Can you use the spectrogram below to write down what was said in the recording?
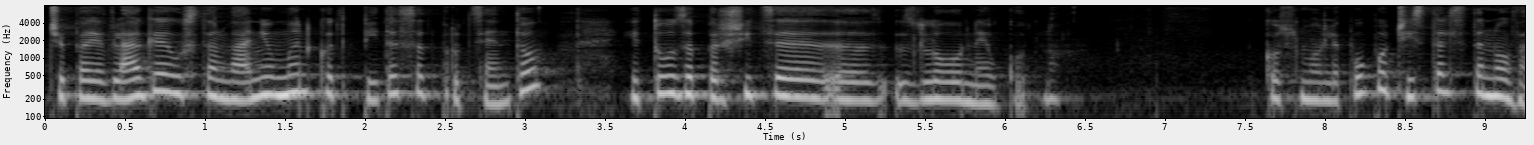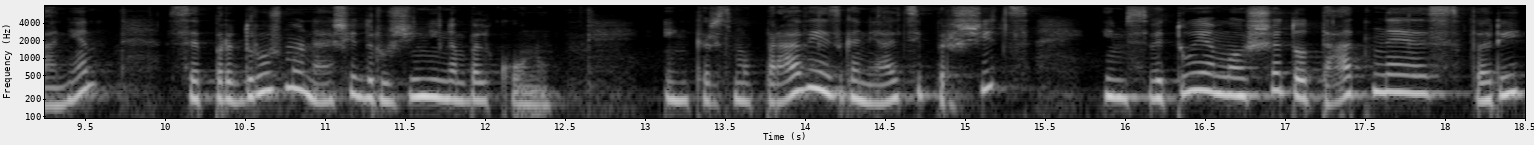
Če pa je vlage v stanovanju manj kot petdeset procentov, je to za pršice, zelo neugodno. Ko smo lepo počistili stanovanje, se pridružimo naši družini na balkonu. In ker smo pravi izganjalci pršic, jim svetujemo še dodatne stvari,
